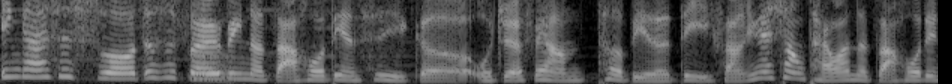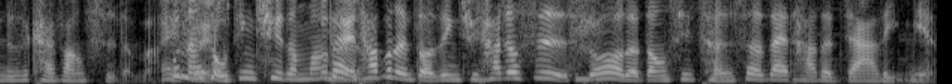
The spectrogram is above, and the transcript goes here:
应该是说，就是菲律宾的杂货店是一个我觉得非常特别的地方，因为像台湾的杂货店就是开放式的嘛，不能走进去的吗？对，它不能走进去，它就是所有的东西陈设在他的家里面，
